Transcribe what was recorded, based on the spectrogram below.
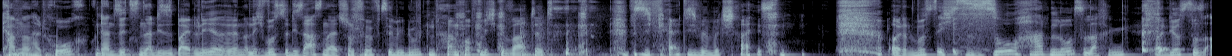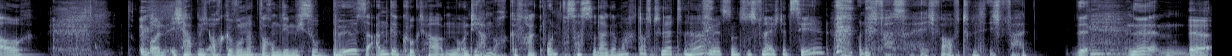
kam dann halt hoch und dann sitzen da diese beiden Lehrerinnen und ich wusste, die saßen halt schon 15 Minuten, haben auf mich gewartet, bis ich fertig bin mit Scheißen. Und dann musste ich so hart loslachen und Justus auch. Und ich habe mich auch gewundert, warum die mich so böse angeguckt haben. Und die haben auch gefragt, und was hast du da gemacht auf Toilette? Hä? Willst du uns das vielleicht erzählen? Und ich war so, ich war auf Toilette, ich war. Ne, ne,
